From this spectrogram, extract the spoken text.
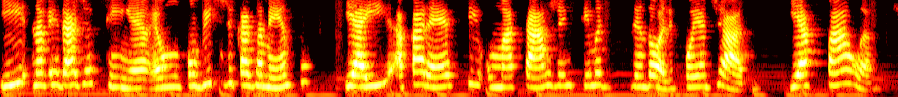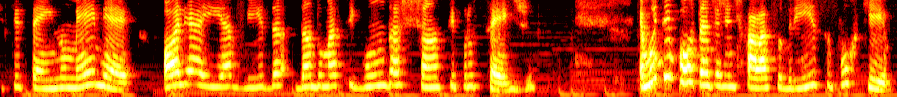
E, na verdade, assim, é, é um convite de casamento. E aí aparece uma tarja em cima dizendo: olha, foi adiado. E a fala que se tem no meme é: olha aí a vida dando uma segunda chance para o Sérgio. É muito importante a gente falar sobre isso, por quê?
